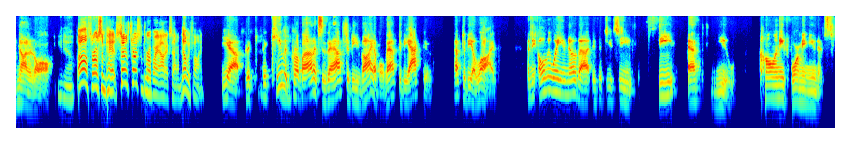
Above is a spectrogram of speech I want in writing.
not at all. You know, oh, throw some throw, throw Hmm. some probiotics at them; they'll be fine. Yeah. The, the key with probiotics is they have to be viable, they have to be active, have to be alive. And the only way you know that is if you see CFU, colony forming units.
